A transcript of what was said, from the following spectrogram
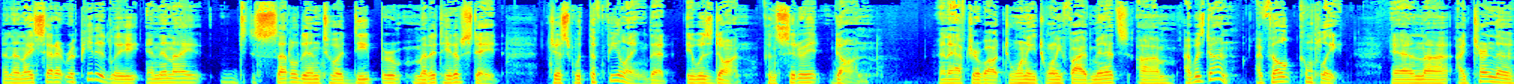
And then I said it repeatedly, and then I settled into a deeper meditative state just with the feeling that it was done. Consider it done. And after about 20, 25 minutes, um, I was done. I felt complete. And uh, I turned the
